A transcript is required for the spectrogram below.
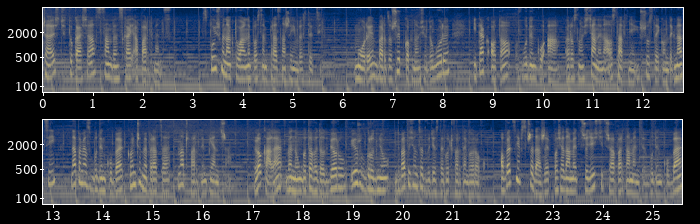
Cześć, tu Kasia z Sand Sky Apartments. Spójrzmy na aktualny postęp prac naszej inwestycji. Mury bardzo szybko pną się do góry i tak oto w budynku A rosną ściany na ostatniej, szóstej kondygnacji, natomiast w budynku B kończymy pracę na czwartym piętrze. Lokale będą gotowe do odbioru już w grudniu 2024 roku. Obecnie w sprzedaży posiadamy 33 apartamenty w budynku B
